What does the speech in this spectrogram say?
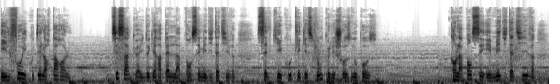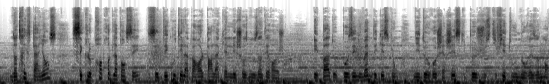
Et il faut écouter leurs paroles. C'est ça que Heidegger appelle la pensée méditative, celle qui écoute les questions que les choses nous posent. Quand la pensée est méditative, notre expérience, c'est que le propre de la pensée, c'est d'écouter la parole par laquelle les choses nous interrogent, et pas de poser nous-mêmes des questions, ni de rechercher ce qui peut justifier tous nos raisonnements.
